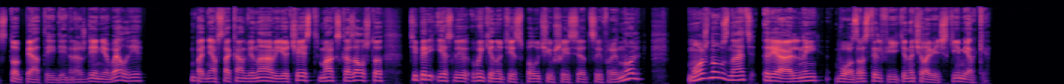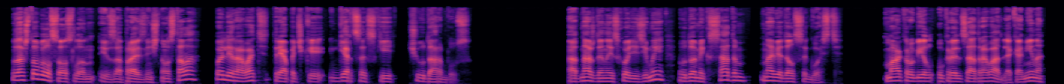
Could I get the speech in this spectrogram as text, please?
105-й день рождения Велри. Подняв стакан вина в ее честь, Мак сказал, что теперь, если выкинуть из получившейся цифры ноль, можно узнать реальный возраст эльфийки на человеческие мерки за что был сослан из-за праздничного стола полировать тряпочкой герцогский чудо-арбуз. Однажды на исходе зимы в домик с садом наведался гость. Мак рубил у крыльца дрова для камина,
